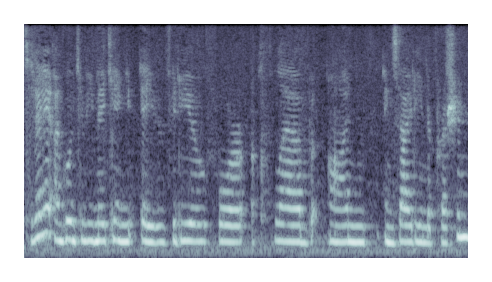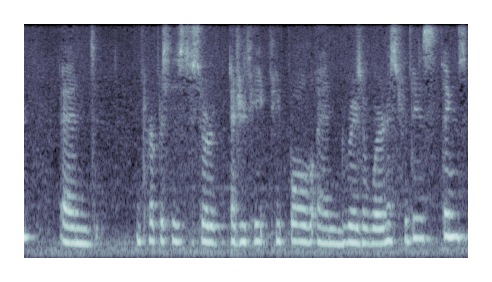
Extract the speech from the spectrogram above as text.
Today I'm going to be making a video for a collab on anxiety and depression and the purpose is to sort of educate people and raise awareness for these things.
